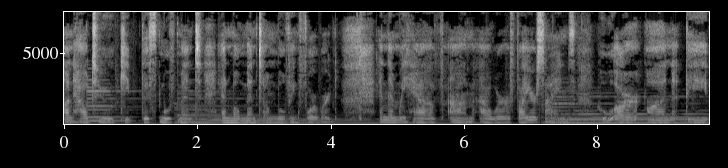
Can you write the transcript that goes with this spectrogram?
On how to keep this movement and momentum moving forward. And then we have um, our fire signs who are on the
